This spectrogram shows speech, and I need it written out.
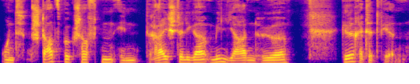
und Staatsbürgschaften in dreistelliger Milliardenhöhe gerettet werden.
